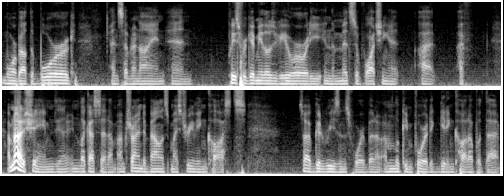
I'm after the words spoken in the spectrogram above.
more about the Borg and Seven of Nine. And please forgive me, those of you who are already in the midst of watching it. I, I I'm not ashamed. And like I said, I'm, I'm trying to balance my streaming costs, so I have good reasons for it. But I'm looking forward to getting caught up with that.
